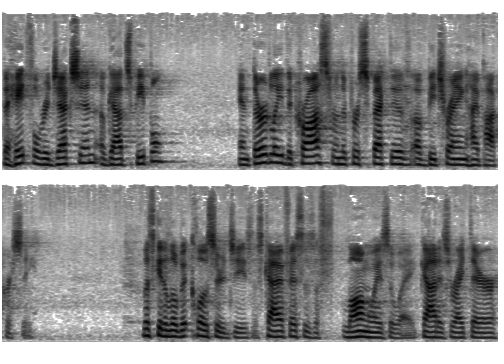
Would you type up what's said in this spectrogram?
the hateful rejection of God's people, and thirdly, the cross from the perspective of betraying hypocrisy. Let's get a little bit closer to Jesus. Caiaphas is a long ways away. God is right there.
